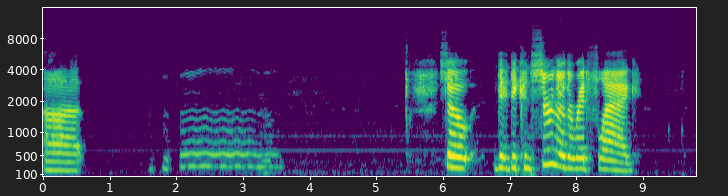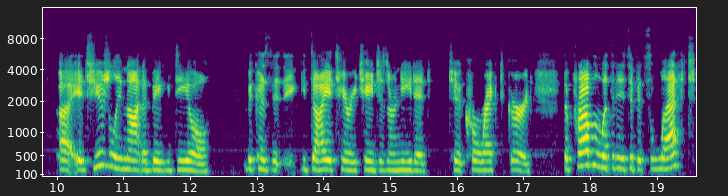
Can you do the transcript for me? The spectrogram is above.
Uh, so the the concern or the red flag, uh, it's usually not a big deal because the, dietary changes are needed to correct GERD. The problem with it is if it's left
